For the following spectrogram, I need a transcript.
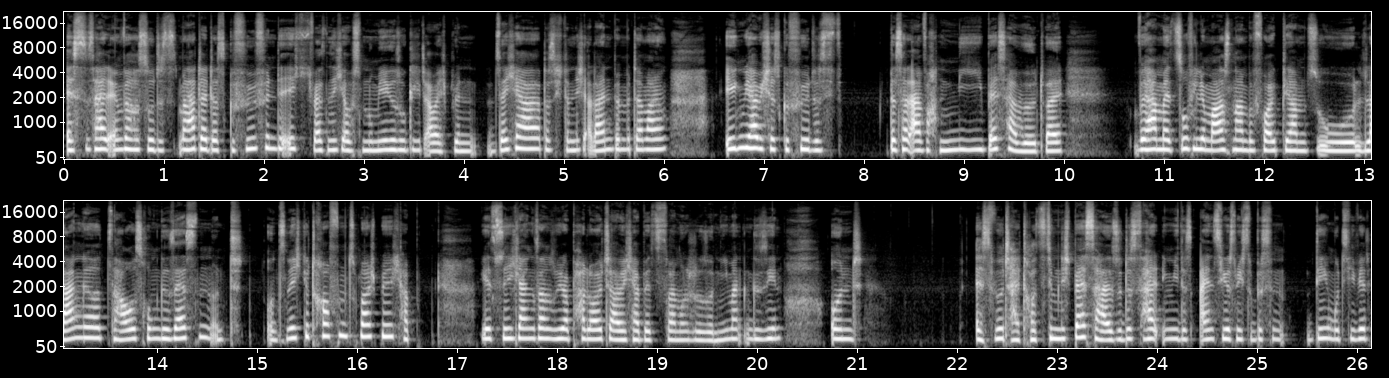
es ist halt einfach so, dass man hat halt das Gefühl, finde ich, ich weiß nicht, ob es nur mir so geht, aber ich bin sicher, dass ich dann nicht allein bin mit der Meinung. Irgendwie habe ich das Gefühl, dass das halt einfach nie besser wird, weil wir haben jetzt so viele Maßnahmen befolgt, wir haben so lange zu Hause rumgesessen und uns nicht getroffen zum Beispiel. Ich habe jetzt sehe ich langsam so wieder ein paar Leute, aber ich habe jetzt zwei Monate so niemanden gesehen und es wird halt trotzdem nicht besser. Also das ist halt irgendwie das Einzige, was mich so ein bisschen demotiviert.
